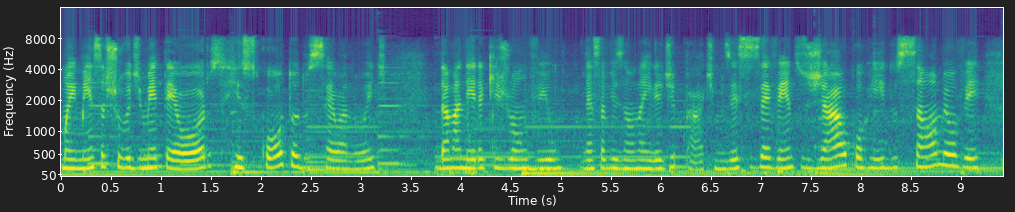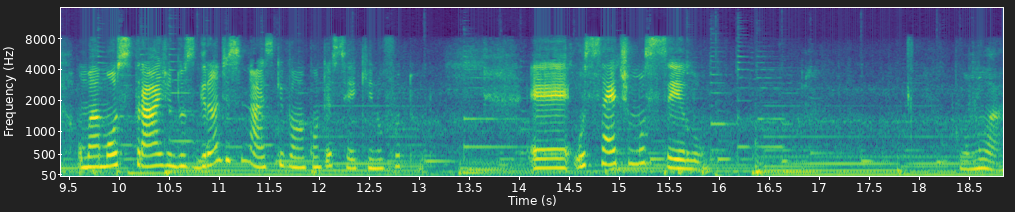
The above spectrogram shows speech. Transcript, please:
Uma imensa chuva de meteoros riscou todo o céu à noite, da maneira que João viu nessa visão na ilha de Patmos. Esses eventos já ocorridos são, ao meu ver, uma amostragem dos grandes sinais que vão acontecer aqui no futuro. É, o sétimo selo. Vamos lá.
